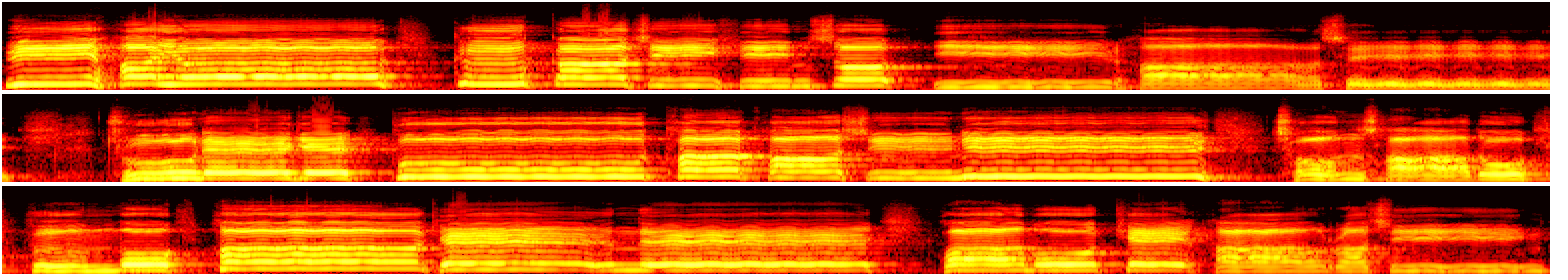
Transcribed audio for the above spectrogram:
위하여 끝까지 힘써 일하세. 주 내게 부탁하시니 천사도 흠모하겠네. 화목해 하라신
